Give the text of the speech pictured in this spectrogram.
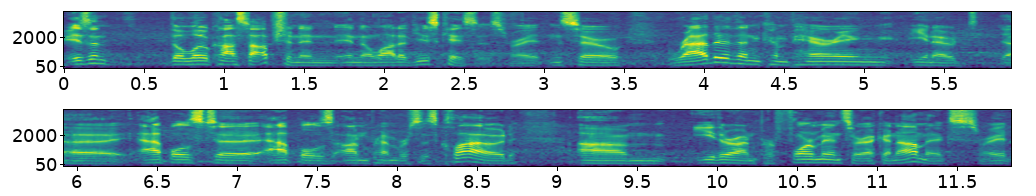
isn't the low cost option in, in a lot of use cases, right? And so rather than comparing you know, uh, apples to apples on-prem versus cloud, um, either on performance or economics, right?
